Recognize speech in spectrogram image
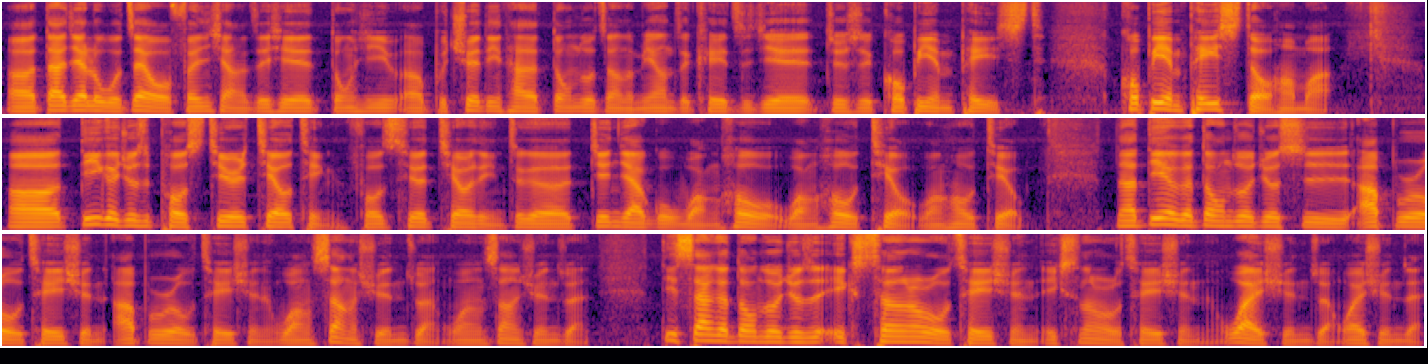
呃，大家如果在我分享的这些东西，呃，不确定它的动作长什么样子，可以直接就是 copy and paste，copy and paste，好吗？呃，第一个就是 posterior tilting，posterior tilting，这个肩胛骨往后往后 tilt，往后 tilt。那第二个动作就是 up rotation up rotation，往上旋转，往上旋转。第三个动作就是 external rotation，external rotation 外旋转，外旋转。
